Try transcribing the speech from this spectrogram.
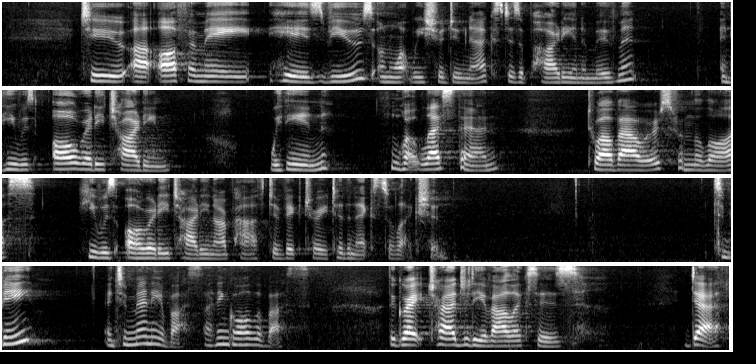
to uh, offer me his views on what we should do next as a party and a movement. And he was already charting within, well, less than 12 hours from the loss, he was already charting our path to victory to the next election. To me, and to many of us, I think all of us, the great tragedy of Alex's death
